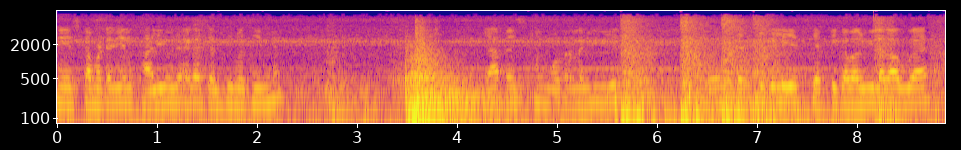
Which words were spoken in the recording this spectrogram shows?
से इसका मटेरियल खाली हो जाएगा चलती मशीन में। यहाँ पे इसकी मोटर लगी हुई है। सेफ्टी के लिए सेफ्टी कवर भी लगा हुआ है।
